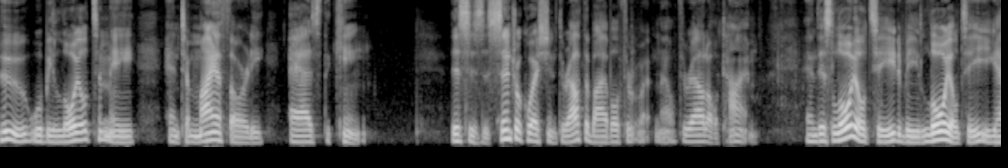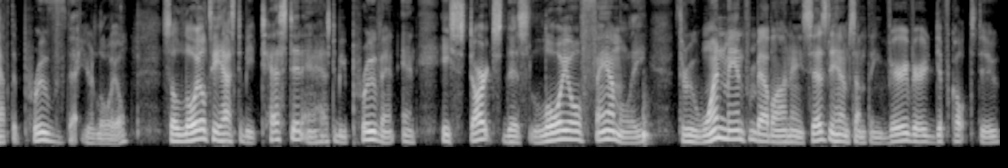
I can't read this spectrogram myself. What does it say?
who will be loyal to me and to my authority as the king? This is the central question throughout the Bible, through, well, throughout all time. And this loyalty, to be loyalty, you have to prove that you're loyal. So loyalty has to be tested and it has to be proven. And he starts this loyal family through one man from Babylon, and he says to him something very, very difficult to do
